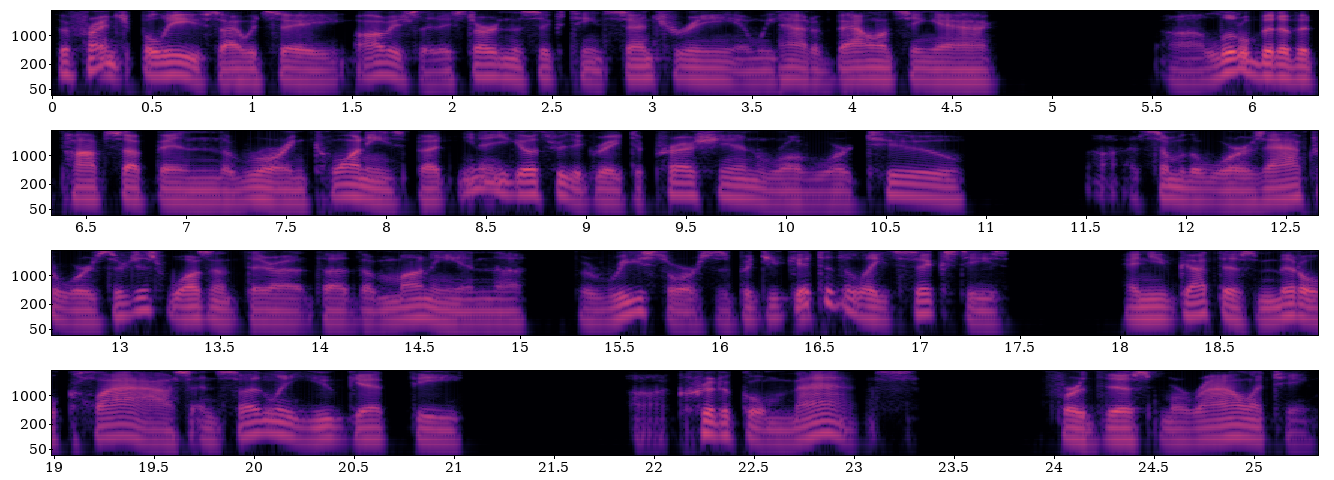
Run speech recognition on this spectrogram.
The French beliefs, I would say, obviously, they started in the 16th century, and we had a balancing act a little bit of it pops up in the Roaring Twenties, but you know, you go through the Great Depression, World War II, uh, some of the wars afterwards. There just wasn't the the, the money and the the resources. But you get to the late '60s, and you've got this middle class, and suddenly you get the uh, critical mass for this morality.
